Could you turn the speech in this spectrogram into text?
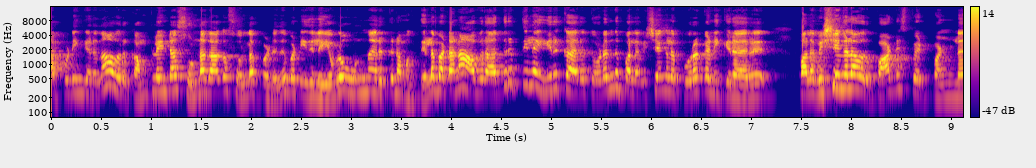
அப்படிங்கறத ஒரு கம்ப்ளைண்டா சொன்னதாக சொல்லப்படுது. பட் இதுல எவ்வளவு உண்மை இருக்கு நமக்கு தெரியல. பட் ஆனா அவர் அதிருப்தியில இருக்காரு. தொடர்ந்து பல விஷயங்களை புறக்கணிக்கிறாரு. பல விஷயங்களை அவர் பார்ட்டிசிபேட் பண்ணல.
